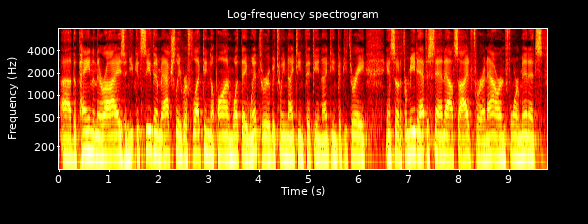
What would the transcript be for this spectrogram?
uh, the pain in their eyes and you could see them actually reflecting upon what they went through between 1950 and 1953. And so for me to have to stand outside for an hour and four minutes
